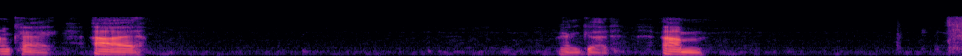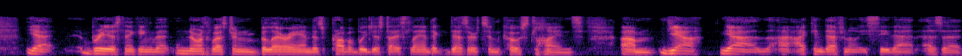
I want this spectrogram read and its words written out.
okay. Uh, very good. Um, yeah, Bria's thinking that northwestern Beleriand is probably just Icelandic deserts and coastlines. Um, yeah, yeah, I, I, can definitely see that as a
